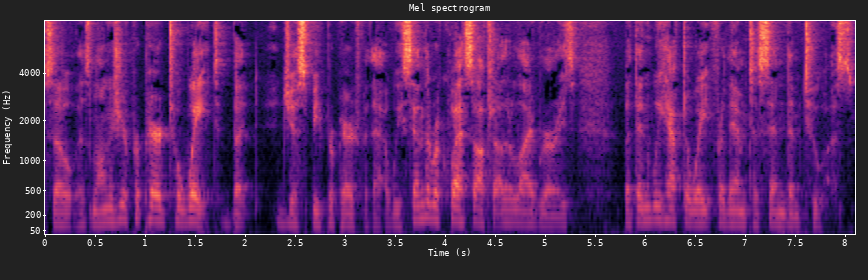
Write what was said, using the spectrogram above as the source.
So as long as you're prepared to wait, but just be prepared for that. We send the requests off to other libraries, but then we have to wait for them to send them to us.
